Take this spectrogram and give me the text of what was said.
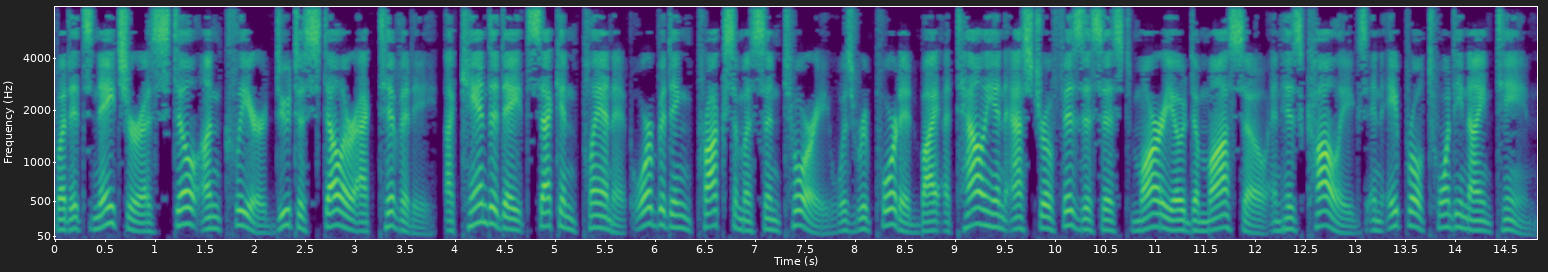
but its nature is still unclear due to stellar activity. A candidate second planet orbiting Proxima Centauri was reported by Italian astrophysicist Mario Damasso and his colleagues in April 2019.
